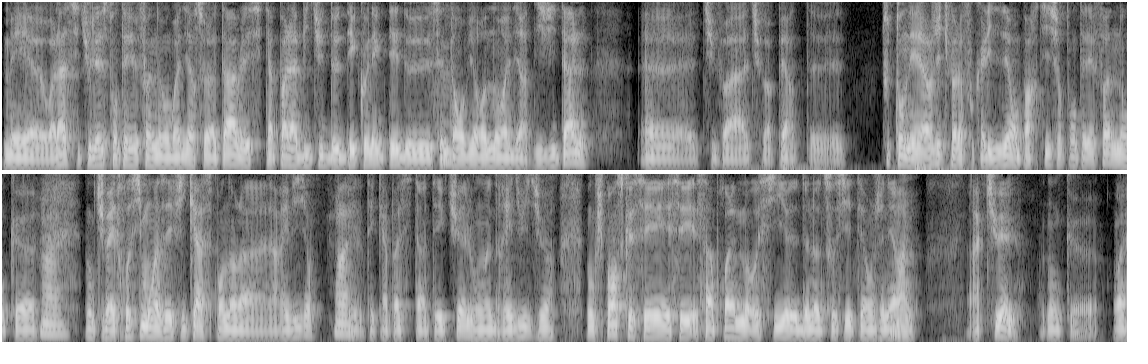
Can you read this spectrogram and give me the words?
Mais euh, voilà, si tu laisses ton téléphone, on va dire, sur la table et si t'as pas l'habitude de te déconnecter de cet mm. environnement, on va dire, digital, euh, tu, vas, tu vas perdre euh, toute ton énergie, tu vas la focaliser en partie sur ton téléphone. Donc, donc tu vas être aussi moins efficace pendant la, révision. tes capacités intellectuelles vont être réduites, tu vois. Donc je pense que c'est un problème aussi de notre société en général actuelle. Donc, ouais.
